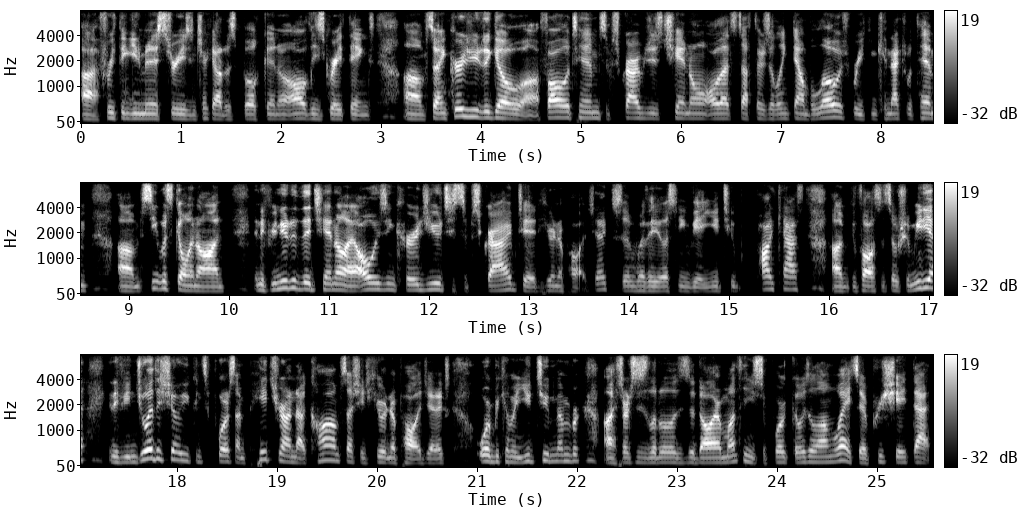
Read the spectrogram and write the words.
uh, Free Thinking Ministries and check out his book and all these great things. Um, so I encourage you to go uh, follow Tim, subscribe to his channel, all that stuff. There's a link down below where you can connect with him, um, see what's going on. And if you're new to the channel, I always encourage you to subscribe to Adherent Apologetics. So whether you're listening via YouTube or podcast, um, you can follow us on social media. And if you enjoy the show, you can support us on patreon.com slash adherent apologetics or become a YouTube member. Uh, starts as little as a dollar a month and your support goes a long way. So I appreciate that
